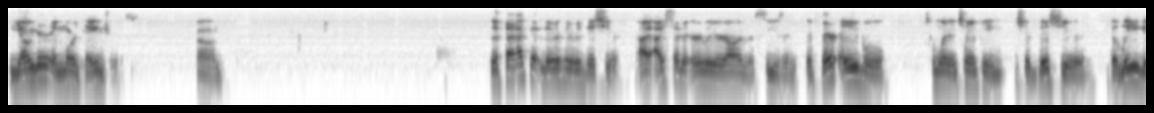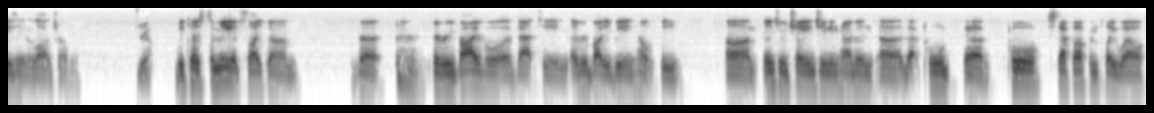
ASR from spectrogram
younger and more dangerous. Um, the fact that they're here this year, I, I said it earlier on in the season. If they're able to win a championship this year, the league is in a lot of trouble. Yeah. Because to me, it's like um, the the revival of that team, everybody being healthy, um, interchanging and having uh, that Poole uh, Poole step up and play well,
